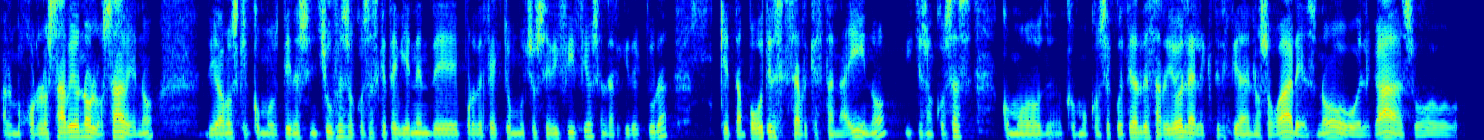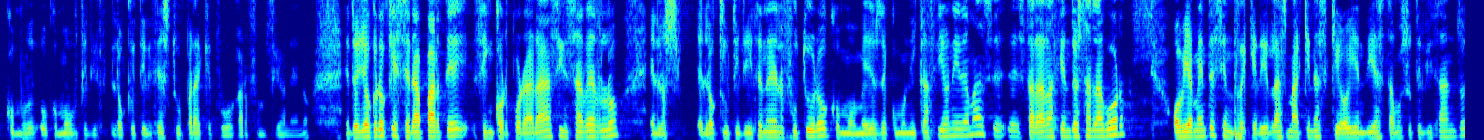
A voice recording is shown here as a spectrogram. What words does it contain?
a lo mejor lo sabe o no lo sabe, ¿no? Digamos que como tienes enchufes o cosas que te vienen de, por defecto en muchos edificios en la arquitectura, que tampoco tienes que saber que están ahí, ¿no? Y que son cosas como, como consecuencia del desarrollo de la electricidad en los hogares, ¿no? O el gas, o, cómo, lo que utilices tú para que tu hogar funcione, ¿no? Entonces yo creo que será parte, se incorporará sin saberlo en, los, en lo que utilicen en el futuro como medios de comunicación y demás, eh, estarán haciendo esa labor, obviamente sin requerir las máquinas que hoy en día estamos utilizando,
